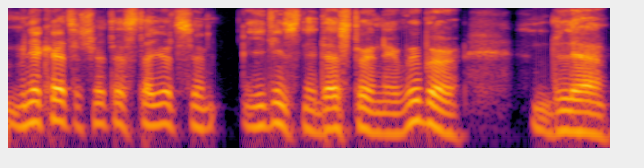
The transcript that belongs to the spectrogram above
мне кажется, что это остается единственный достойный выбор для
